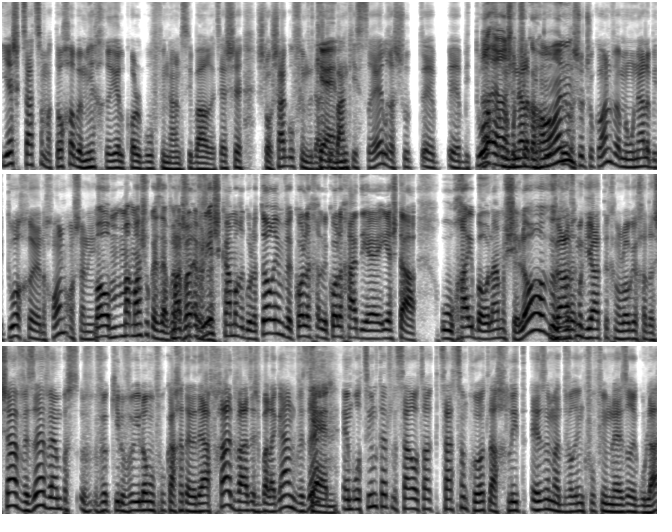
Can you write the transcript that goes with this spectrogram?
יש קצת סמטוחה במי אחראי על כל גוף פיננסי בארץ. יש אה, שלושה גופים, לדעתי, כן. בנק ישראל, רשות אה, אה, ביטוח, ר- רשות שוק ההון. רשות שוק ההון והממונה על הביטוח, נכון? או שאני... או מ- משהו כזה, אבל, משהו אבל, אבל כזה. יש כמה רגולטורים ולכל אחד יש את ה... הוא חי בעולם שלו. ו- ואז מגיעה טכנולוגיה חדשה וזה, והם, וכאילו, והיא לא מפוקחת על ידי אף אחד, ואז יש בלאגן וזה. כן. הם רוצים לתת לשר האוצר קצת סמכויות להחליט איזה מהדברים כפופים לאיזה רגולציה,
